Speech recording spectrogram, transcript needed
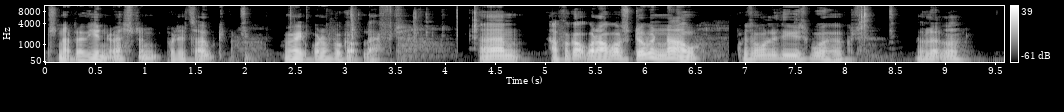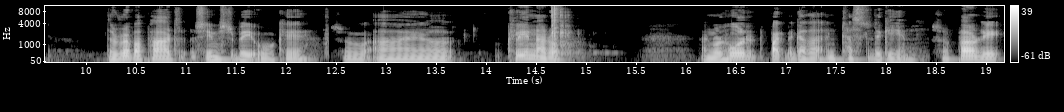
It's not very interesting, but it's out. Right, what have I got left? Um, I forgot what I was doing now, because all of these worked. The little, the rubber pad seems to be okay. So I'll clean that up and we'll hold it back together and test it again. So apparently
